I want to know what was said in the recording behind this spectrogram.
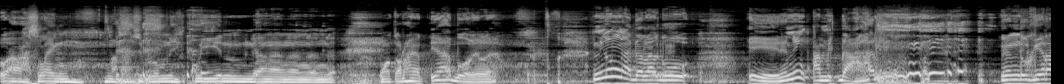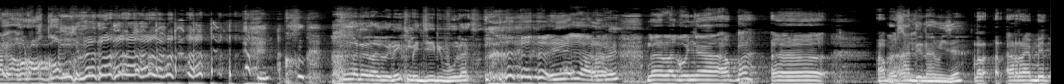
Wah slang masih belum nih. Queen. Nggak nggak nggak nggak nggak. Motorhead. Ya boleh lah. Ini kok nggak ada lagu ini nih? Amigdala nih yang gue kira kau rokum Kok nggak ada lagu ini? Kelinci di bulan? iya nggak ada. Nggak ada lagunya apa eh apa sih? Andi Namiza. R- Rabbit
